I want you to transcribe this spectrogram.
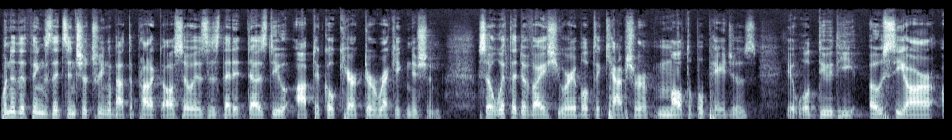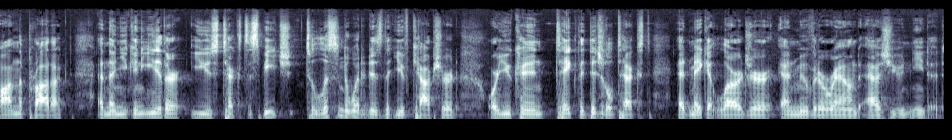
One of the things that's interesting about the product also is, is that it does do optical character recognition. So with the device, you are able to capture multiple pages. It will do the OCR on the product, and then you can either use text to speech to listen to what it is that you've captured, or you can take the digital text and make it larger and move it around as you need it.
